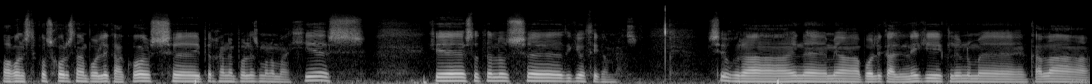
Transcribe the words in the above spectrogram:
Ο αγωνιστικός χώρος ήταν πολύ κακός, ε, υπήρχαν πολλές μονομαχίες και στο τέλος ε, δικαιωθήκαμε. Σίγουρα είναι μια πολύ καλή νίκη, κλείνουμε καλά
